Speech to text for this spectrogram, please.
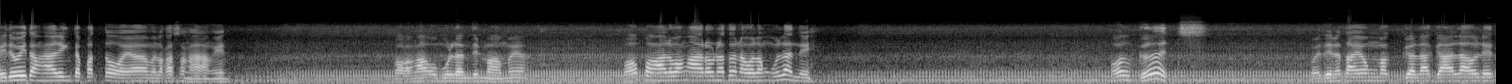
by the way tanghaling tapat to kaya malakas ang hangin. Baka nga umulan din mamaya. Baka pangalawang araw na to na walang ulan eh. All goods. Pwede na tayong maggala-gala ulit.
